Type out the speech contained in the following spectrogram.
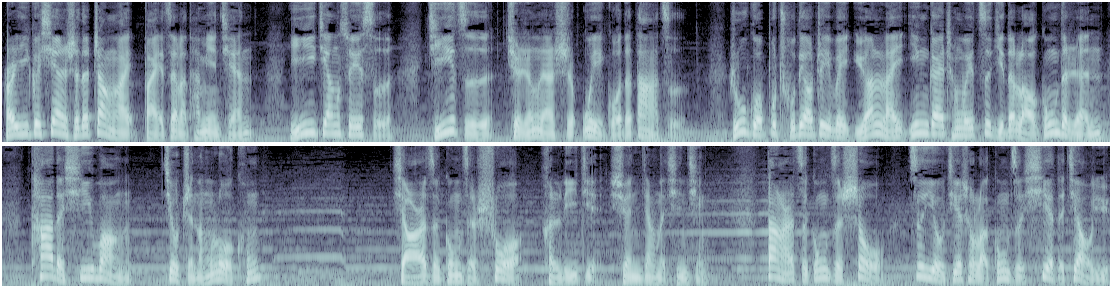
而一个现实的障碍摆在了他面前：宜姜虽死，吉子却仍然是魏国的大子。如果不除掉这位原来应该成为自己的老公的人，他的希望。就只能落空。小儿子公子硕很理解宣姜的心情，大儿子公子寿自幼接受了公子燮的教育，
